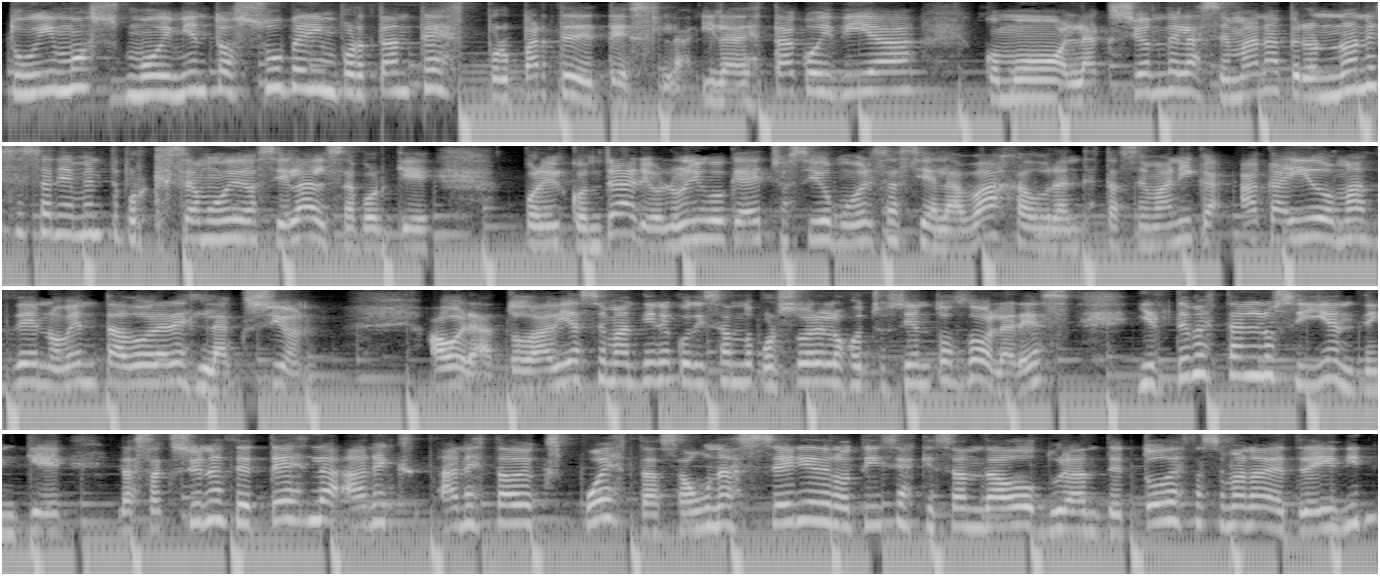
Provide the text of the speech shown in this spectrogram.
tuvimos movimientos súper importantes por parte de Tesla y la destaco hoy día como la acción de la semana, pero no necesariamente porque se ha movido hacia el alza, porque por el contrario, lo único que ha hecho ha sido moverse hacia la baja durante esta semana y ha caído más de 90 dólares la acción. Ahora, todavía se mantiene cotizando por sobre los 800 dólares y el tema está en lo siguiente, en que las acciones de Tesla han, estado expuestas a una serie de noticias que se han dado durante toda esta semana de trading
